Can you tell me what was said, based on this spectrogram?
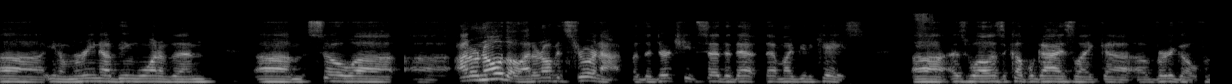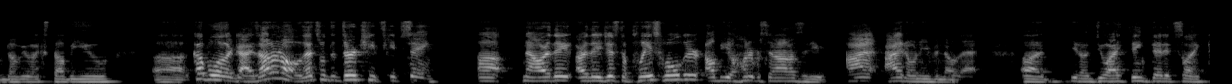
you know, Marina being one of them. Um, so I don't know though. I don't know if it's true or not. But the dirt sheet said that that that might be the case uh, as well as a couple guys like uh, uh Vertigo from WXW, uh, a couple other guys. I don't know. That's what the dirt sheets keep saying. Uh, now, are they are they just a placeholder? I'll be 100% honest with you. I I don't even know that. you know, do I think that it's like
